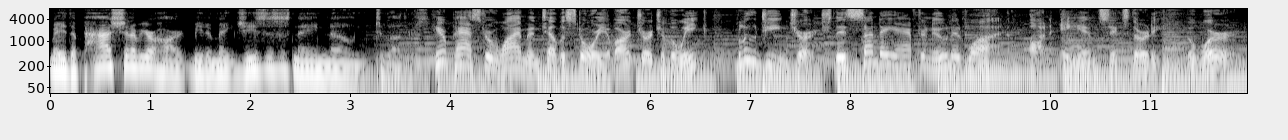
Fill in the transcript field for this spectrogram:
May the passion of your heart be to make Jesus' name known to others. Hear Pastor Wyman tell the story of our Church of the Week, Blue Jean Church, this Sunday afternoon at 1 on AM 630. The Word.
